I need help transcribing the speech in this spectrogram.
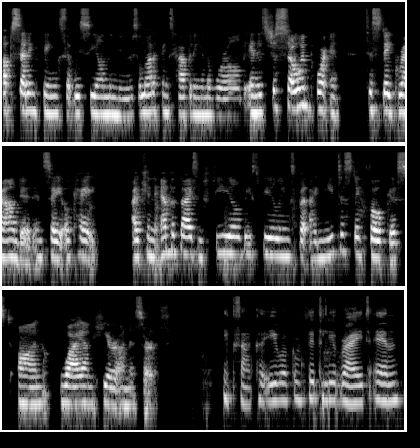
upsetting things that we see on the news, a lot of things happening in the world. And it's just so important to stay grounded and say, okay, I can empathize and feel these feelings, but I need to stay focused on why I'm here on this earth. Exactly. You are completely right. And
